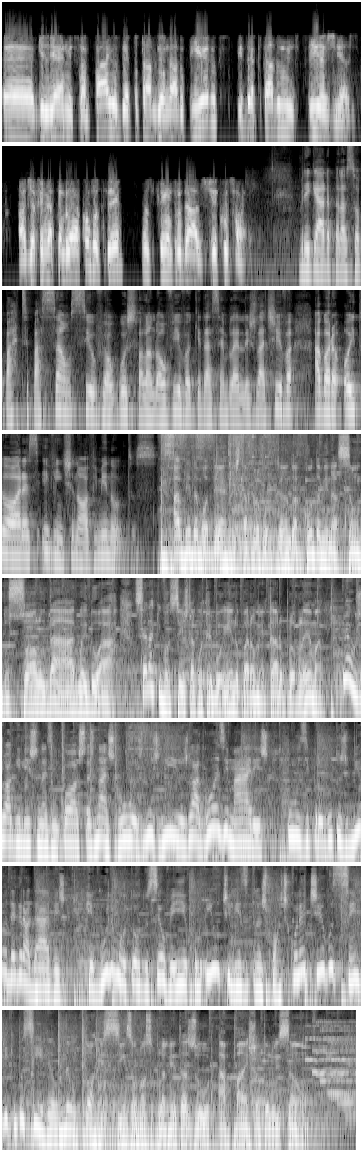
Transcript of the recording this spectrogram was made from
eh, Guilherme Sampaio, deputado Leonardo Pinheiro e deputado Messias Dias. A DFM Assembleia com você no centro das discussões. Obrigada pela sua participação, Silvio Augusto, falando ao vivo aqui da Assembleia Legislativa, agora 8 horas e 29 minutos. A vida moderna está provocando a contaminação do solo, da água e do ar. Será que você está contribuindo para aumentar o problema? Não jogue lixo nas encostas, nas ruas, nos rios, lagoas e mares. Use produtos biodegradáveis. Regule o motor do seu veículo e utilize transporte coletivo sempre que possível. Não torne cinza o nosso planeta azul. Abaixe a poluição.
